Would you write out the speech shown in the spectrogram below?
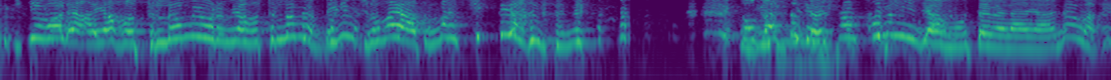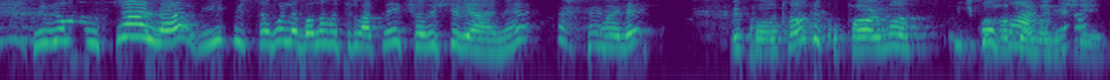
bir şey var ya, ya hatırlamıyorum ya hatırlamıyorum. Benim için o hayatımdan çıktı yani. Sokakta görsem tanımayacağım muhtemelen yani ama Müge ısrarla büyük bir sabırla bana hatırlatmaya çalışır yani. Öyle. Ve kontağı da koparmaz. Hiç koparmıyor ya. Şey.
